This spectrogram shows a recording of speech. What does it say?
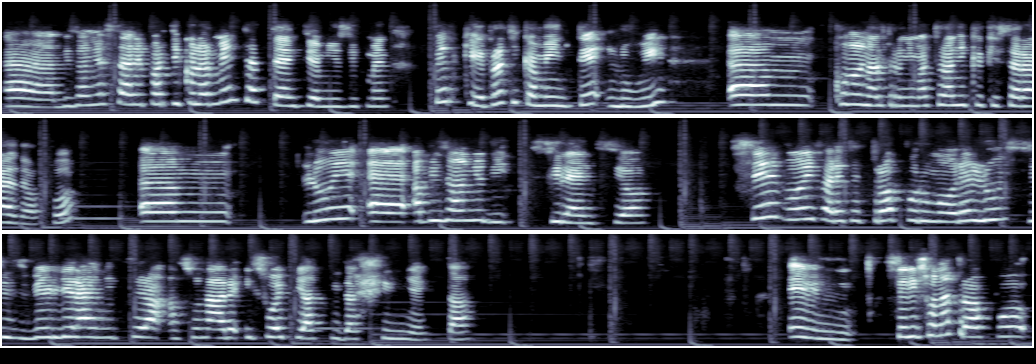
Eh, bisogna stare particolarmente attenti a Music Man perché praticamente lui, um, come un altro animatronic che sarà dopo, um, lui è, ha bisogno di silenzio. Se voi farete troppo rumore, lui si sveglierà e inizierà a suonare i suoi piatti da scimmietta e mm, se risuona troppo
